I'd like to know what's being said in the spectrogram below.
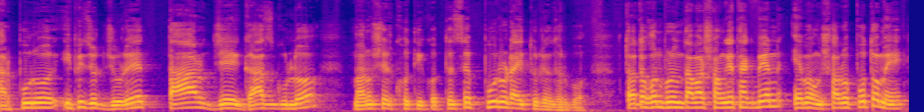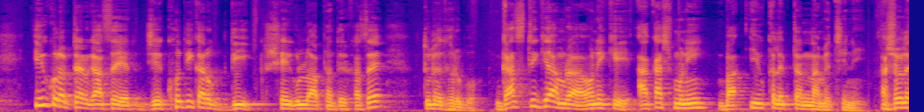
আর পুরো এপিসোড জুড়ে তার যে গাছগুলো মানুষের ক্ষতি করতেছে, পুরোটাই তুলে ধরবো। ততক্ষণ পর্যন্ত আমার সঙ্গে থাকবেন এবং সর্বপ্রথমে ইউকোলেপ্টার গাছের যে ক্ষতিকারক দিক সেগুলো আপনাদের কাছে তুলে ধরব। গাছটিকে আমরা অনেকে আকাশমণি বা ইউক্যালেপ্টার নামে চিনি। আসলে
